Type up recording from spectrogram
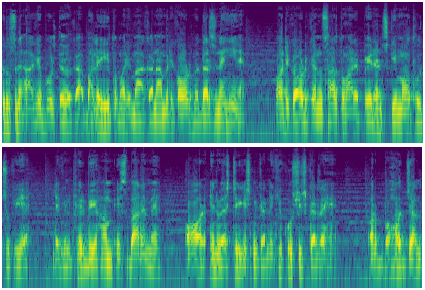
फिर उसने आगे बोलते हुए कहा, भले ही तुम्हारी माँ का नाम रिकॉर्ड में दर्ज नहीं है और रिकॉर्ड के अनुसार तुम्हारे पेरेंट्स की मौत हो चुकी है लेकिन फिर भी हम इस बारे में और इन्वेस्टिगेशन करने की कोशिश कर रहे हैं। और बहुत जल्द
